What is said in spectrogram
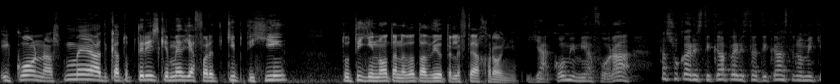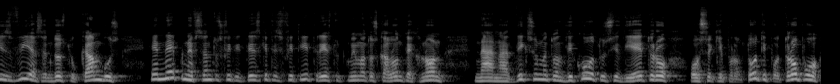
εικόνα, ας πούμε, αντικατοπτρίζει και μια διαφορετική πτυχή του τι γινόταν εδώ τα δύο τελευταία χρόνια. Για ακόμη μια φορά, τα σοκαριστικά περιστατικά αστυνομικής βίας εντός του κάμπους ενέπνευσαν τους φοιτητές και τις φοιτήτριες του Τμήματος Καλών Τεχνών να αναδείξουν με τον δικό τους ιδιαίτερο όσο και πρωτότυπο τρόπο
